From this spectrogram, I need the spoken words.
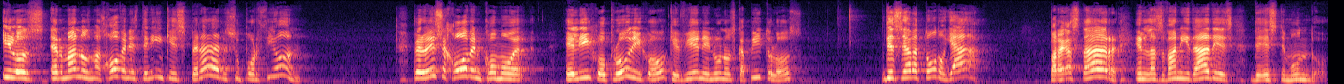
Y los hermanos más jóvenes tenían que esperar su porción. Pero ese joven como el hijo pródigo que viene en unos capítulos, deseaba todo ya para gastar en las vanidades de este mundo.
